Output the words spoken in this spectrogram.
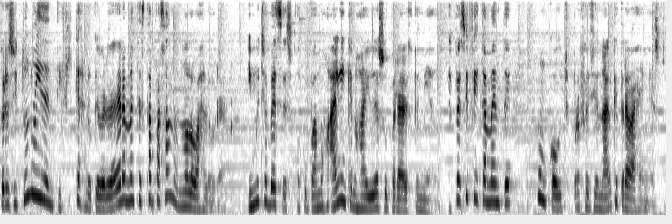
pero si tú no identificas lo que verdaderamente está pasando, no lo vas a lograr. Y muchas veces ocupamos a alguien que nos ayude a superar este miedo, específicamente un coach profesional que trabaje en esto.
